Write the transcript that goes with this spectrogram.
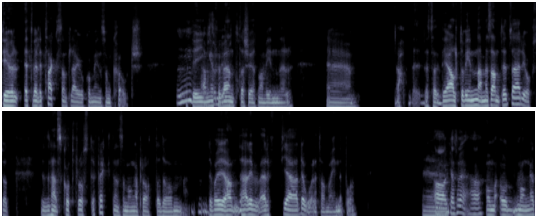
Det är väl ett väldigt tacksamt läge att komma in som coach. mm, Det är ingen absolut. förväntar sig att man vinner. Eh, ja, det, det är allt att vinna, men samtidigt så är det ju också att den här Scott Frost-effekten som många pratade om. Det, var ju, han, det här är, är det fjärde året han var inne på. Eh, Ja, det kanske det. Ja. och, och många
